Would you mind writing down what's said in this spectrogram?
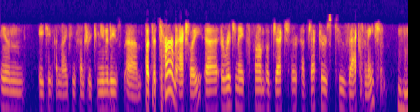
in 18th and 19th century communities, um, but the term actually uh, originates from objector, objectors to vaccination. Mm-hmm.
